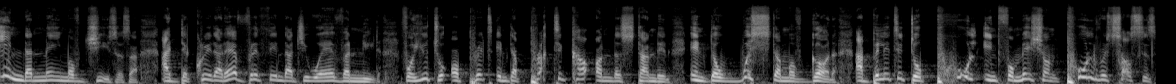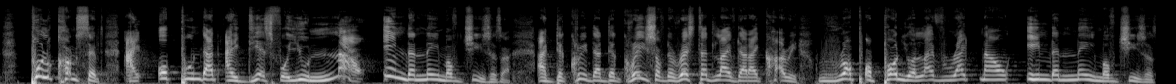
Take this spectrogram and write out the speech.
in the name of Jesus. Uh, I decree that everything that you will ever need for you to operate in the practical understanding, in the wisdom of God, ability to pull information, pull resources, pull concept. I open that ideas for you now in the name of Jesus. Uh, I decree that the grace of the rested life that I carry rub upon your life right now in the name of Jesus.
